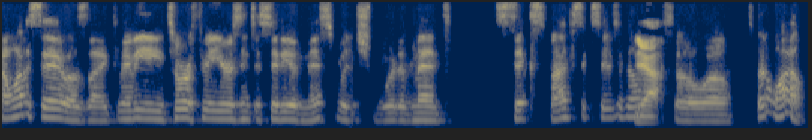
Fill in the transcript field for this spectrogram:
I want to say it was like maybe two or three years into City of Mist, which would have meant six, five, six years ago. Yeah. So uh, it's been a while.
